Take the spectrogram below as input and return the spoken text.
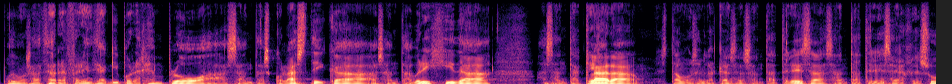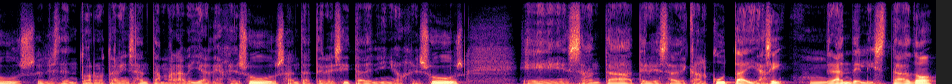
Podemos hacer referencia aquí, por ejemplo, a Santa Escolástica, a Santa Brígida, a Santa Clara, estamos en la casa de Santa Teresa, Santa Teresa de Jesús, en este entorno también Santa Maravillas de Jesús, Santa Teresita del Niño Jesús, eh, Santa Teresa de Calcuta y así, un grande listado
